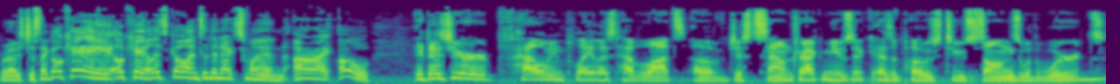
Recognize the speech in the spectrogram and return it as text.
Where I was just like, okay, okay, let's go on to the next one. All right. Oh, It does your Halloween playlist have lots of just soundtrack music as opposed to songs with words?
